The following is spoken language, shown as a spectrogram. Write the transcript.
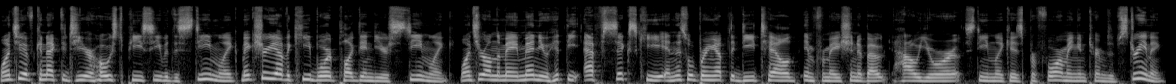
Once you have connected to your host PC with the Steam Link, make sure you have a keyboard plugged into your Steam Link. Once you're on the main menu, hit the F6 key and this will bring up the detailed information about how your Steam Link is performing in terms of streaming.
